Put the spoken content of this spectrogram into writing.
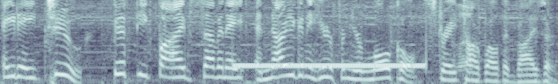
888-882-5578 and now you're going to hear from your local straight talk wealth advisor.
